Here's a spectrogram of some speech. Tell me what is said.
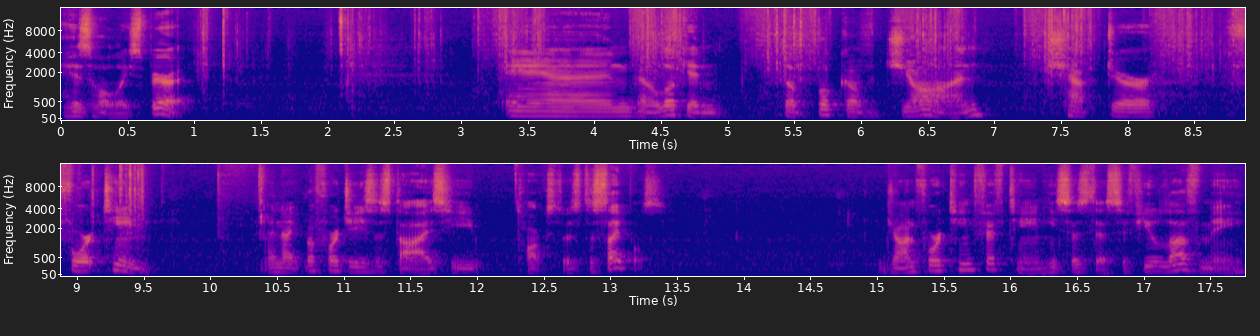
his Holy Spirit. And I'm going to look in the book of John, chapter 14. The night before Jesus dies, he talks to his disciples. John 14, 15, he says this If you love me,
